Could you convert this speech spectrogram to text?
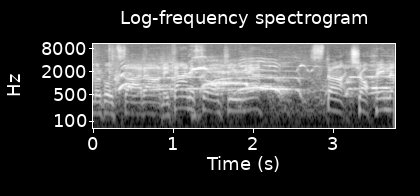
on the good side, aren't they? Dinosaur Junior, start chopping now.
